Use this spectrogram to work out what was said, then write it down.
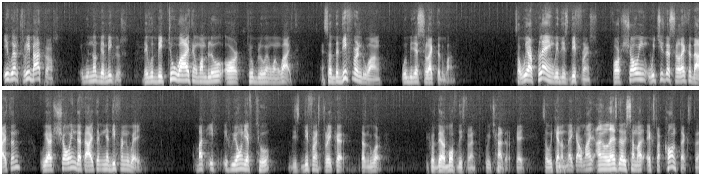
If we have three buttons, it would not be ambiguous. There would be two white and one blue, or two blue and one white. And so the different one would be the selected one. So we are playing with this difference. For showing which is the selected item, we are showing that item in a different way. But if, if we only have two, this difference trick uh, doesn't work because they are both different to each other, okay? So we cannot make our mind unless there is some uh, extra context uh,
